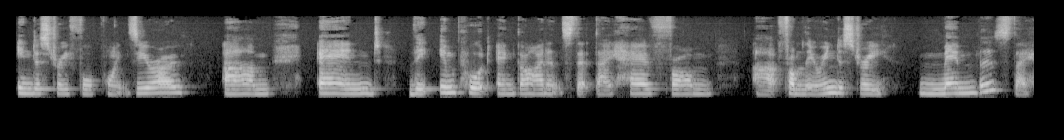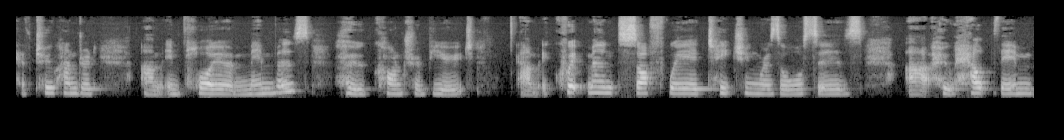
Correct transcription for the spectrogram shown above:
Industry 4.0 um, and the input and guidance that they have from uh, from their industry members. They have 200 um, employer members who contribute um, equipment, software, teaching resources, uh, who help them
